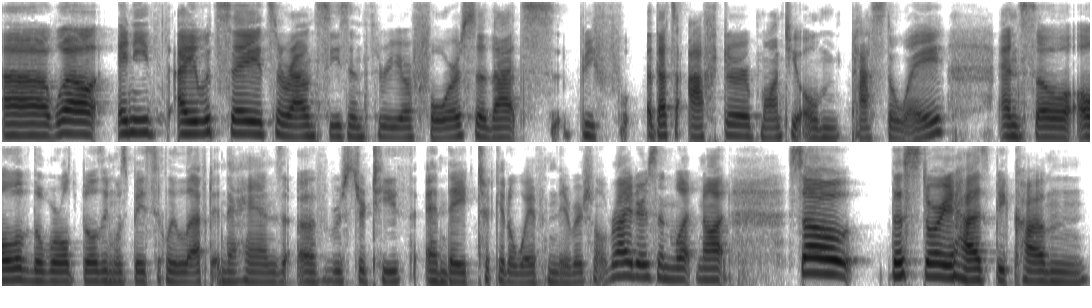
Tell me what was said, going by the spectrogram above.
Uh, well, any I would say it's around season three or four, so that's before that's after Monty Oum passed away, and so all of the world building was basically left in the hands of Rooster Teeth, and they took it away from the original writers and whatnot. So the story has become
